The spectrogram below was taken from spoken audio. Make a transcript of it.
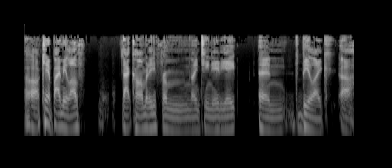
uh Can't Buy Me Love, that comedy from 1988 and be like uh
